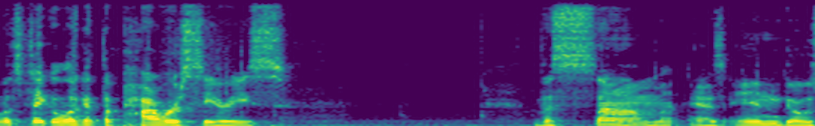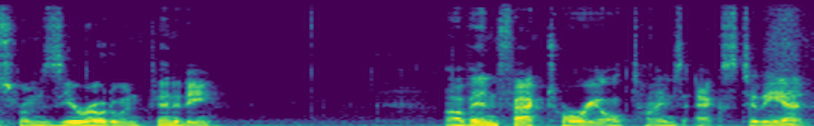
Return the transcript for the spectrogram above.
Let's take a look at the power series. The sum, as n goes from 0 to infinity, of n factorial times x to the n.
